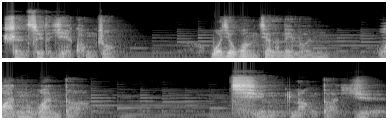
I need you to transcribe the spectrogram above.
深邃的夜空中，我又望见了那轮弯弯的、清冷的月。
